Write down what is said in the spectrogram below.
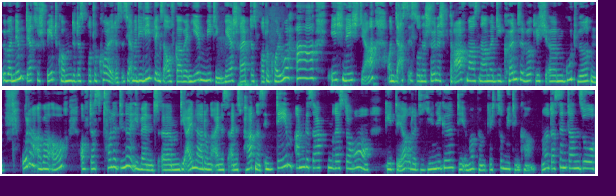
übernimmt der zu spät kommende das Protokoll. Das ist ja immer die Lieblingsaufgabe in jedem Meeting. Wer schreibt das Protokoll? Uha, ich nicht, ja. Und das ist so eine schöne Strafmaßnahme, die könnte wirklich ähm, gut wirken. Oder aber auch auf das tolle Dinner-Event, ähm, die Einladung eines eines Partners in dem angesagten Restaurant geht der oder diejenige, die immer pünktlich zum Meeting kam. Ne? Das sind dann so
